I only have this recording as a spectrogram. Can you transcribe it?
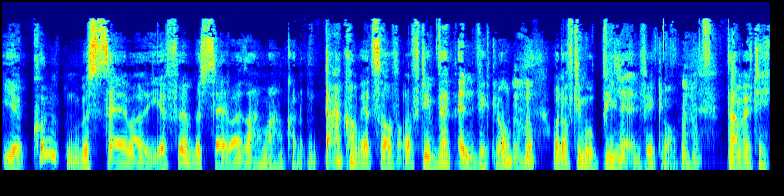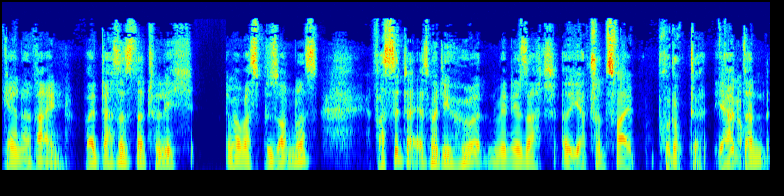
ihr Kunden müsst selber, ihr Firmen müsst selber Sachen machen können. Und da kommen wir jetzt drauf auf die Webentwicklung mhm. und auf die mobile Entwicklung. Mhm. Da möchte ich gerne rein, weil das ist natürlich immer was Besonderes. Was sind da erstmal die Hürden, wenn ihr sagt, also ihr habt schon zwei Produkte. Ihr habt genau. dann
